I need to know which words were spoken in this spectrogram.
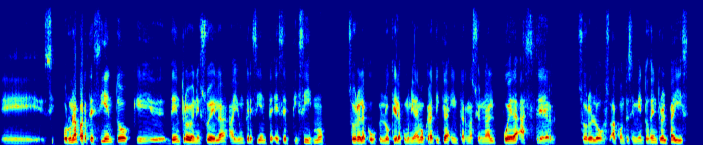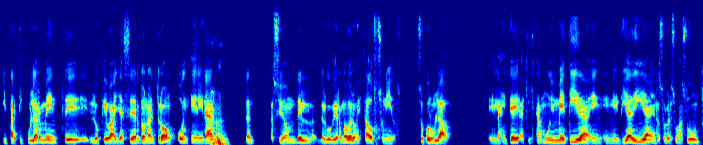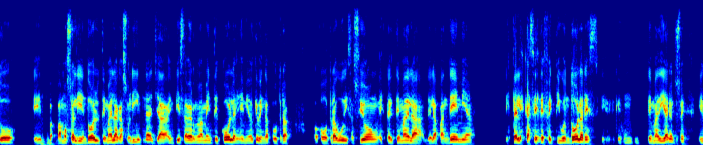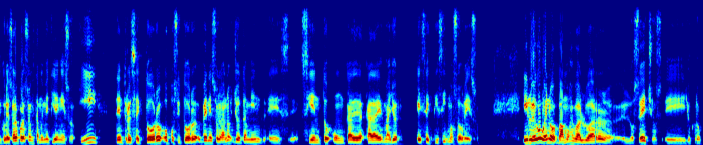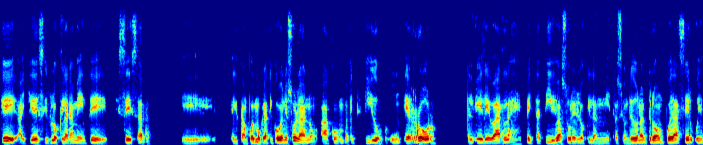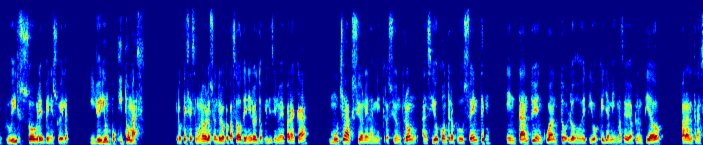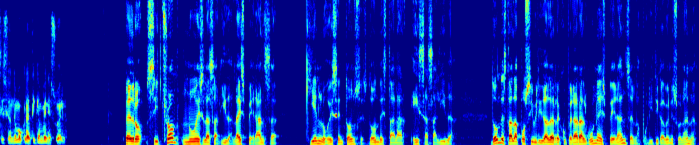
Eh, por una parte siento que dentro de Venezuela hay un creciente escepticismo sobre lo que la comunidad democrática internacional pueda hacer sobre los acontecimientos dentro del país y particularmente lo que vaya a hacer Donald Trump o en general la administración del, gobierno de los Estados Unidos. Eso por un lado. Eh, la gente aquí está muy metida en, el día a día, en resolver sus asuntos. Eh, vamos saliendo del tema de la gasolina, ya empieza a haber nuevamente colas, hay miedo de que venga otra, otra agudización. Está el tema de la, de la pandemia, está la escasez de efectivo en dólares, que es un tema diario. Entonces, el grueso de la población está muy metida en eso. Y dentro del sector opositor venezolano, yo también eh, siento un cada, vez mayor escepticismo sobre eso. Y luego, bueno, vamos a evaluar eh, los hechos. Eh, yo creo que hay que decirlo claramente, César, el campo democrático venezolano ha cometido un error al elevar las expectativas sobre lo que la administración de Donald Trump pueda hacer o influir sobre Venezuela. Y yo iría un poquito más. Creo que si hacemos una evaluación de lo que ha pasado de enero del 2019 para acá, muchas acciones de la administración Trump han sido contraproducentes en tanto y en cuanto los objetivos que ella misma se había planteado para la transición democrática en Venezuela. Pedro, si Trump no es la salida, la esperanza, ¿quién lo es entonces? ¿Dónde está esa salida? ¿Dónde está la posibilidad de recuperar alguna esperanza en la política venezolana?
